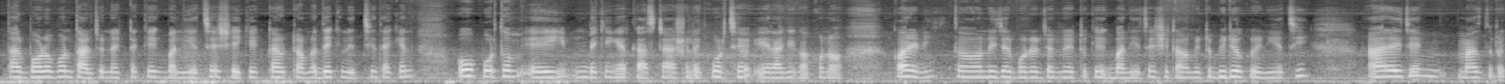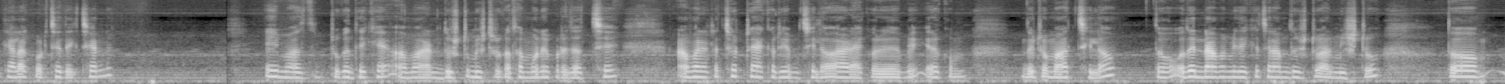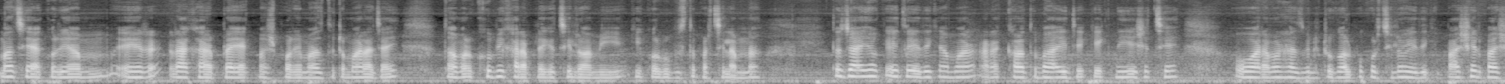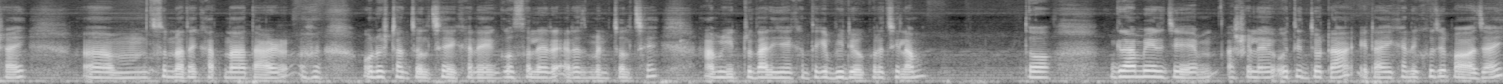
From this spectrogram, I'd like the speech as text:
তার বড় বোন তার জন্য একটা কেক বানিয়েছে। সেই কেকটা একটু আমরা দেখে নিচ্ছি। দেখেন, ও প্রথম এই বেকিংয়ের কাজটা আসলে করছে, এর আগে কখনো করেনি। তো নিজের বোনের জন্য একটু কেক বানিয়েছে সেটা আমি একটু ভিডিও করে নিয়েছি। আর এই যে মাছ দুটো খেলা করছে, দেখছেন? এই মাছ দুটোকে দেখে আমার দুষ্টু মিষ্টুর কথা মনে পড়ে যাচ্ছে। আমার একটা ছোট্ট অ্যাকোরিয়াম ছিল আর অ্যাকোরিয়ামে এরকম দুটো মাছ ছিল। তো ওদের নাম আমি রেখেছিলাম দুষ্টু আর মিষ্টু। তো মাছে অ্যাকোরিয়াম এর রাখার প্রায় এক মাস পরে মাছ দুটো মারা যায়। তো আমার খুবই খারাপ লেগেছিল, আমি কি করব বুঝতে পারছিলাম না। তো যাই হোক, এই তো এদিকে আমার আর এক খালাতো ভাই যে কেক নিয়ে এসেছে। ও আর আমার হাজব্যান্ড একটু গল্প করছিল। এদিকে পাশের বাসায় সুন্নাতে খাতনা, তার অনুষ্ঠান চলছে, এখানে গোসলের অ্যারেঞ্জমেন্ট চলছে। আমি একটু দাঁড়িয়ে এখান থেকে ভিডিও করেছিলাম। তো গ্রামের যে আসলে ঐতিহ্যটা, এটা এখানে খুঁজে পাওয়া যায়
